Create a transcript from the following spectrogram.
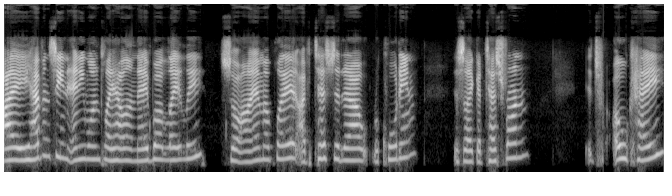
I haven't seen anyone play Hello Neighbor lately, so I am a player. I've tested it out recording. It's like a test run. It's okay,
